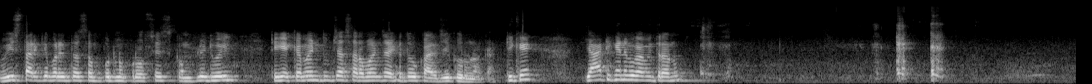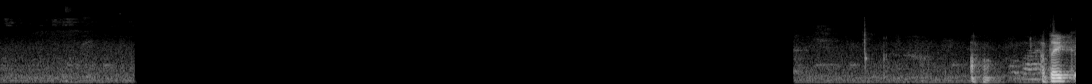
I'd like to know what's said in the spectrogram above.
वीस तारखेपर्यंत संपूर्ण प्रोसेस कंप्लीट होईल. ठीक आहे कमेंट तुमच्या सर्वांच्या घेतो हो, काळजी करू नका. ठीक आहे? या ठिकाणी बघा मित्रांनो. आता एक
